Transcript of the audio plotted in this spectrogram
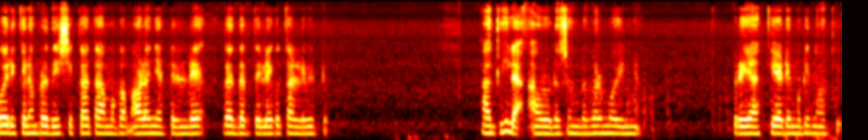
ഒരിക്കലും പ്രതീക്ഷിക്കാത്ത മുഖം അവളെ ഞെട്ടലിന്റെ ഗന്ധത്തിലേക്ക് തള്ളിവിട്ടു. അഖില അവളുടെ ചുണ്ടുകൾ മൊഴിഞ്ഞു. പ്രിയാക്കി അടിമുടി നോക്കി.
